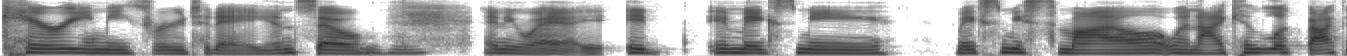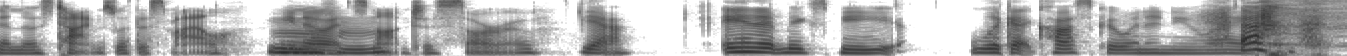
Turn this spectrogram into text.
carry me through today. And so, Mhm. anyway, it it makes me makes me smile when I can look back on those times with a smile. You know, it's Mhm. not just sorrow. Yeah. And it makes me look at Costco in a new light.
